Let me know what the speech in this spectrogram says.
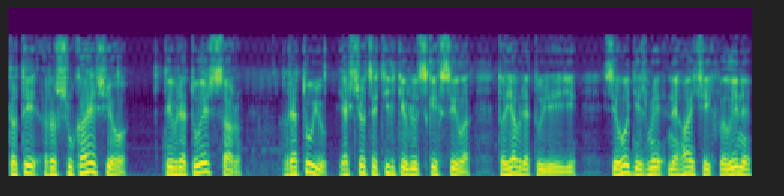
То ти розшукаєш його? Ти врятуєш Сару? Врятую, якщо це тільки в людських силах, то я врятую її. Сьогодні ж ми, не гаючи й хвилини,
